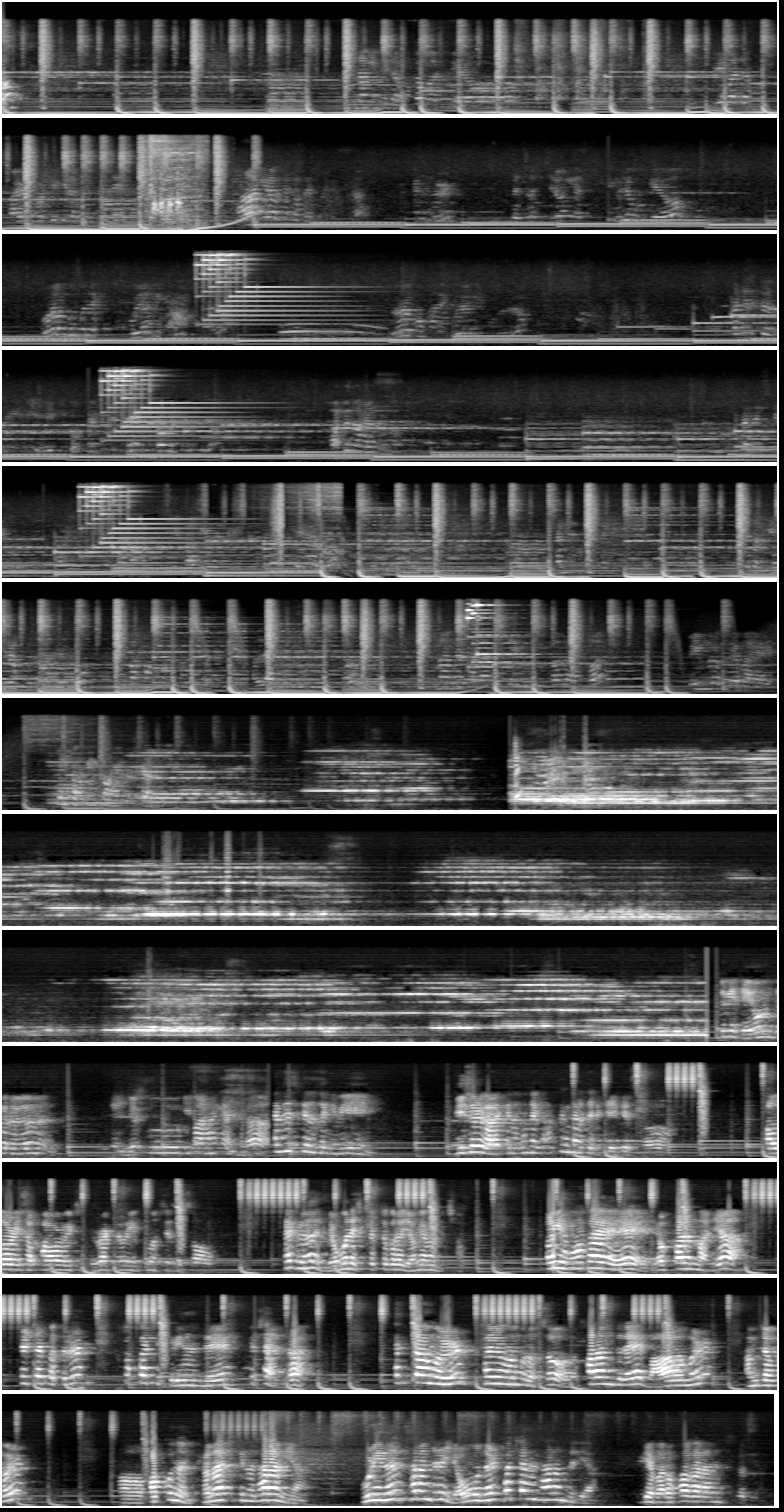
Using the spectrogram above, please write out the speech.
이제 예쁘기만 한 게 아니라 캔디스키 선생님이 미술을 가르치는 선생님 학생들한테 이렇게 얘기했어. Color is a power which directly influences us all. 색은 영혼에 직접적으로 영향을 미쳐. 이 화가의 역할은 말이야 실제 것들을 똑같이 그리는데 끝이 아니라 색감을 사용함으로써 사람들의 마음을 감정을 어, 바꾸는 변화시키는 사람이야. 우리는 사람들의 영혼을 터치하는 사람들이야. 그게 바로 화가라는 직업이야.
